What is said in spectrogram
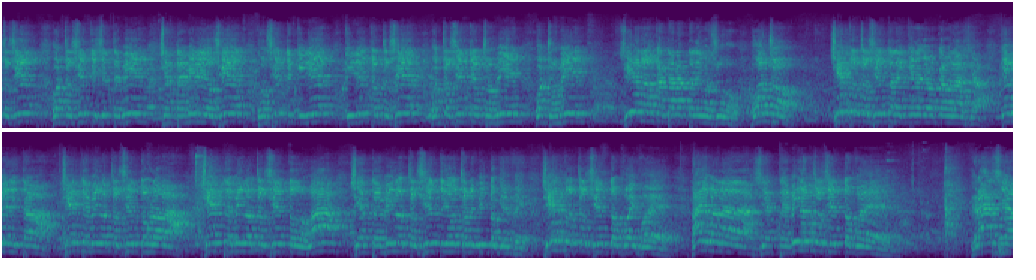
800, 800 y 7.000, 7.000 y 200, 200 y 500, 500 y 800, 800 y 8.000, 8.000, síganlo catarata de Iguazú, 8, 7, 800 a la izquierda lleva Cabalacia, qué bien estaba, 7.800 una va, 7.800 dos va, 7.800 y 8 le invito jefe, 7.800 fue y fue, no hay balada, 7.800 fue, gracias.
